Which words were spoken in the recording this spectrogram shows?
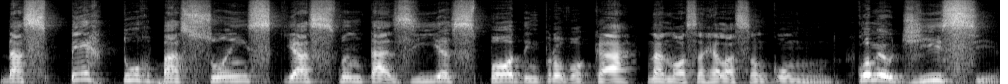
das perturbações que as fantasias podem provocar na nossa relação com o mundo. Como eu disse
